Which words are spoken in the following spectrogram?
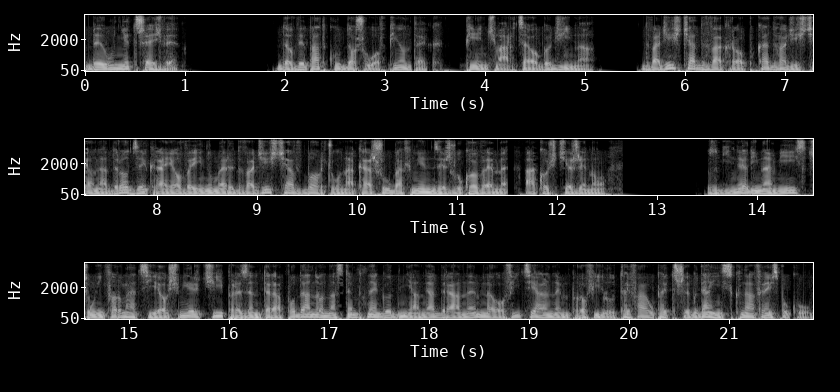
był nietrzeźwy. Do wypadku doszło w piątek, 5 marca o godzina 22.20 na drodze krajowej nr 20 w Borczu na Kaszubach między Żukowem a Kościerzyną. Zginęli na miejscu informacje o śmierci prezentera podano następnego dnia nad ranem na oficjalnym profilu TVP3 Gdańsk na Facebooku.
